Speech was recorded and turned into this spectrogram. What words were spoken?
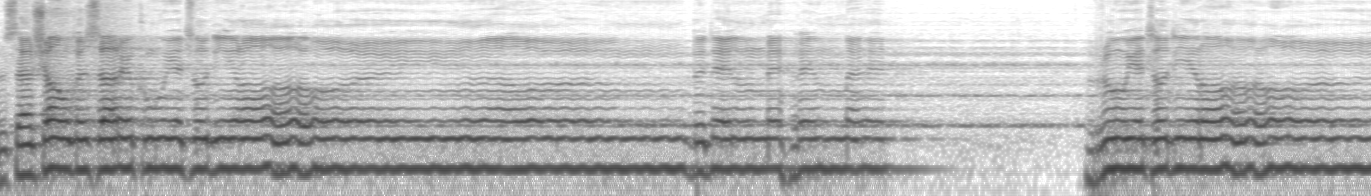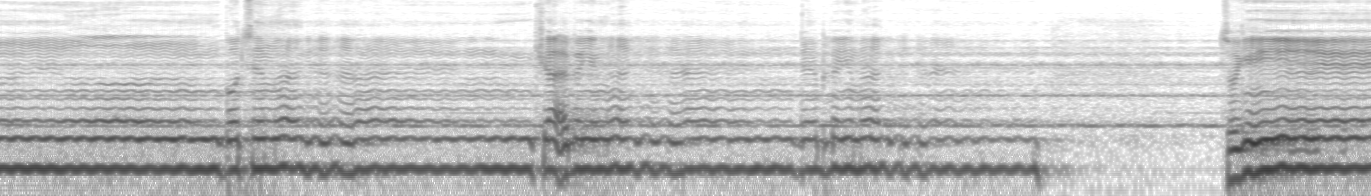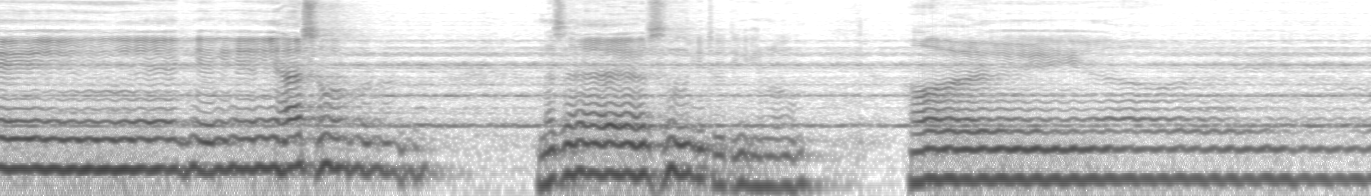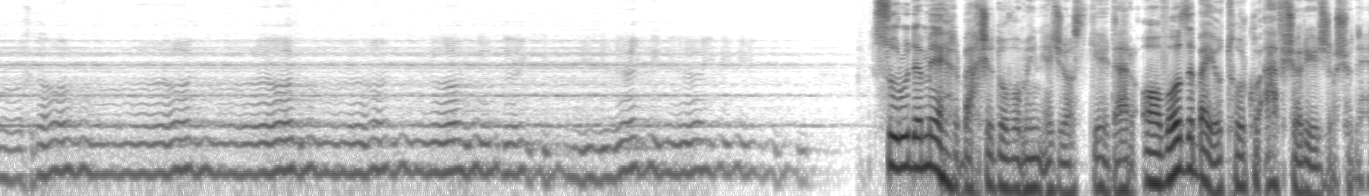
به سر شوق سر کوی تو دیرم به دل مهر من. روی تو دیرم بوت من کعبه من قبله من. توی هر سو نظر سوی تو دیرم سرود مهر بخش دومین اجراست که در آواز بیو ترک و افشاری اجرا شده.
